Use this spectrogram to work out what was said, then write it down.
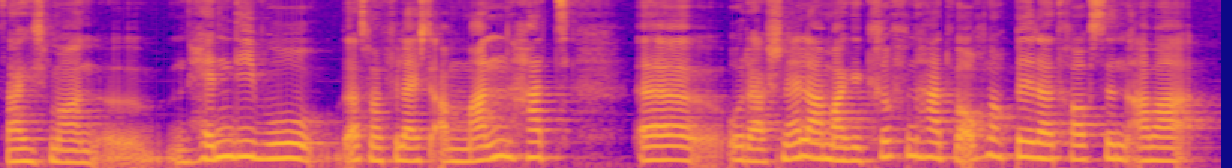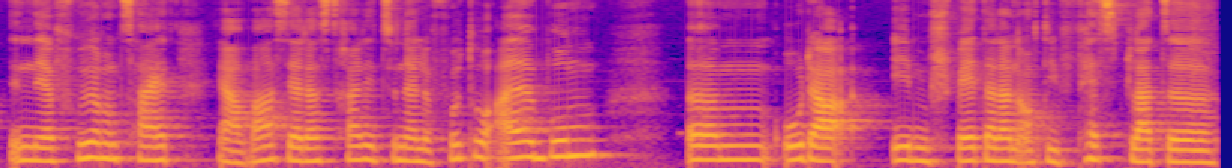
sage ich mal, äh, ein Handy, wo das man vielleicht am Mann hat äh, oder schneller mal gegriffen hat, wo auch noch Bilder drauf sind, aber in der früheren Zeit, ja, war es ja das traditionelle Fotoalbum ähm, oder eben später dann auch die Festplatte,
